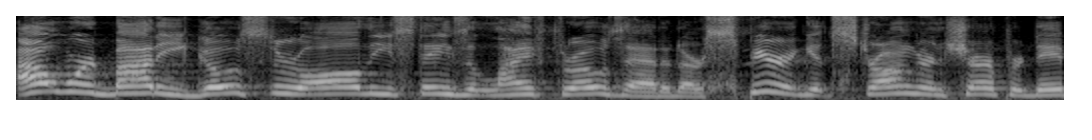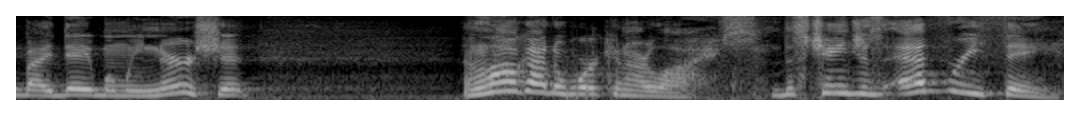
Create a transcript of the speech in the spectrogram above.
outward body goes through all these things that life throws at it, our spirit gets stronger and sharper day by day when we nourish it and allow God to work in our lives. This changes everything.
